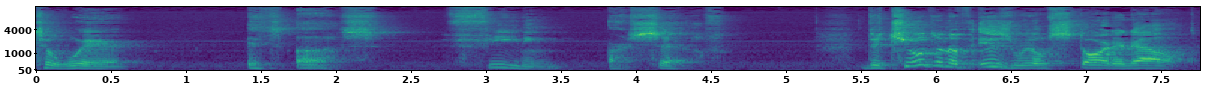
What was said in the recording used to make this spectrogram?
to where it's us feeding ourselves. The children of Israel started out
